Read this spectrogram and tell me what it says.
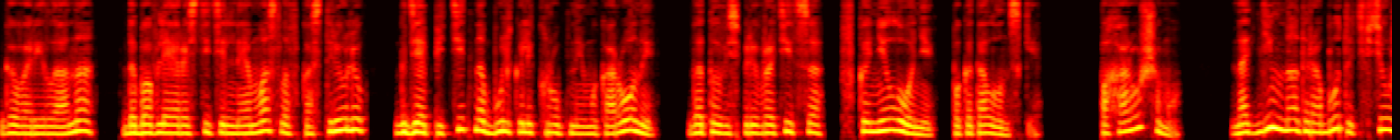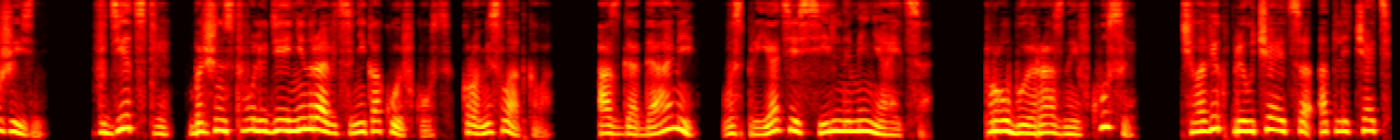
говорила она, добавляя растительное масло в кастрюлю, где аппетитно булькали крупные макароны, готовясь превратиться в канелони по-каталонски. По-хорошему, над ним надо работать всю жизнь. В детстве большинству людей не нравится никакой вкус, кроме сладкого. А с годами восприятие сильно меняется. Пробуя разные вкусы, человек приучается отличать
